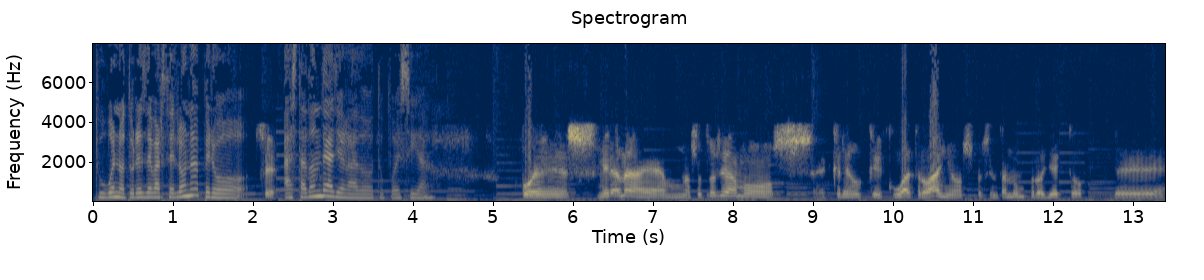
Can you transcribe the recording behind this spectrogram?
tú, bueno, tú eres de Barcelona, pero ¿hasta dónde ha llegado tu poesía? Pues mira, Ana, nosotros llevamos creo que cuatro años presentando un proyecto de,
